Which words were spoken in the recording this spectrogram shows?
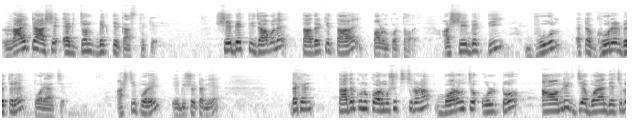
রায়টা আসে একজন ব্যক্তির কাছ থেকে। সেই ব্যক্তি যা বলে, তাদেরকে তারাই পালন করতে হয়। আর সেই ব্যক্তি ভুল একটা ঘোরের ভেতরে পড়ে আছে। আসছি পরেই এই বিষয়টা নিয়ে। দেখেন, তাদের কোনো কর্মসূচি ছিল না, বরঞ্চ উল্টো আওয়ামী লীগ যে বয়ান দিয়েছিল,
